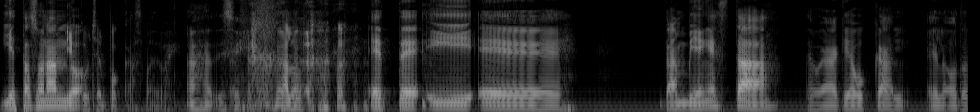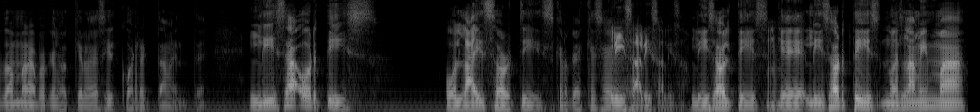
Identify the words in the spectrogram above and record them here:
Y está Y sonando... escucha el podcast, by the way. Ajá, y sí, este, y eh, también está, te voy aquí a buscar el otro nombre porque lo quiero decir correctamente. Lisa Ortiz, o Liza Ortiz, creo que es que se Lisa, Lisa, Lisa. Lisa Ortiz, que Lisa Ortiz no es la misma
